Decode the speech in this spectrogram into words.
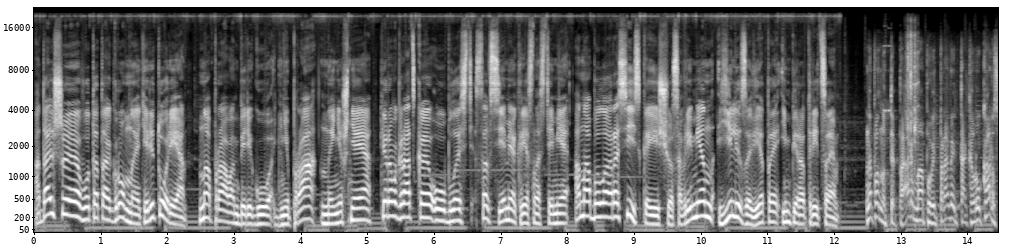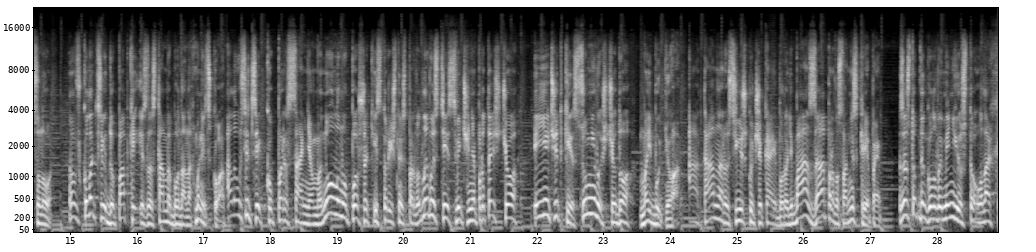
А дальше вот эта огромная территория. На правом берегу Днепра нынешняя Кировоградская область со всеми окрестностями. Она была российской еще со времен Елизаветы Императрицы. Напевно, тепер мапу відправить Такеру Карсону в колекцію до папки із листами Богдана Хмельницького. Але усі ці коперсання в минулому, пошук історичної справедливості, свідчення про те, що є чіткі сумніви щодо майбутнього. А там на Росіюшку чекає боротьба за православні скріпи. Заступник голови Мін'юсту Олег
